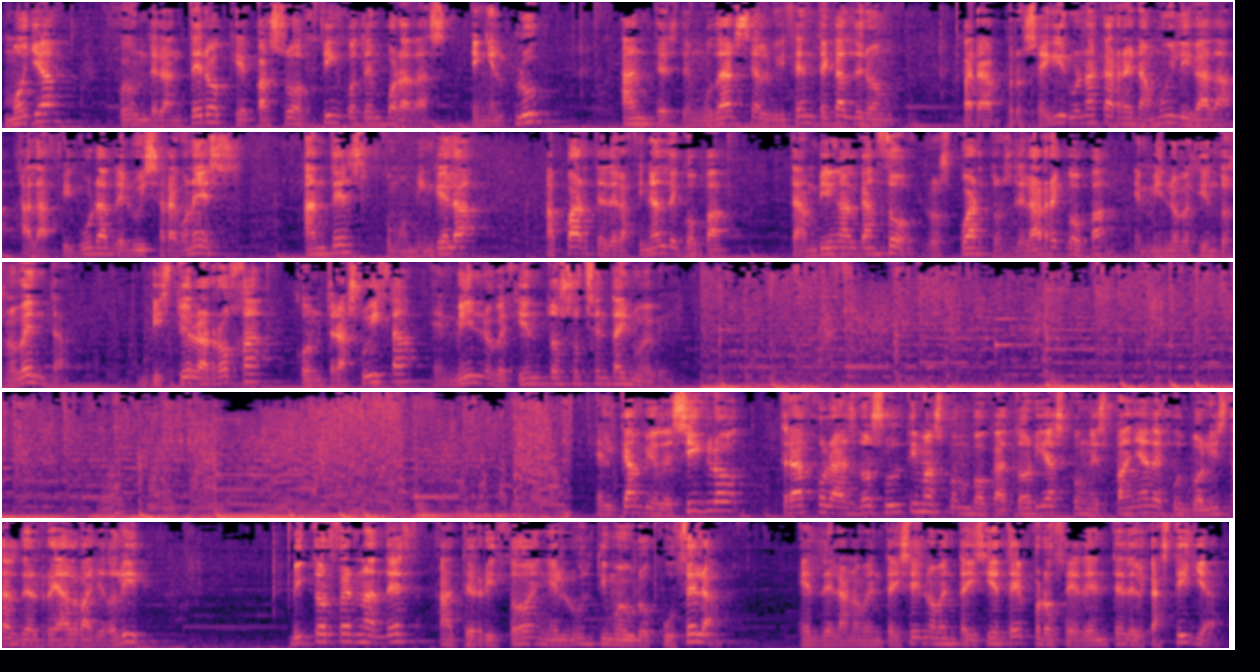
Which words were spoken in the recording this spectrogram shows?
Moya fue un delantero que pasó cinco temporadas en el club antes de mudarse al Vicente Calderón para proseguir una carrera muy ligada a la figura de Luis Aragonés. Antes, como Minguela, aparte de la final de Copa, también alcanzó los cuartos de la Recopa en 1990. Vistió la roja contra Suiza en 1989. El cambio de siglo trajo las dos últimas convocatorias con España de futbolistas del Real Valladolid. Víctor Fernández aterrizó en el último Europucela, el de la 96-97 procedente del Castilla.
